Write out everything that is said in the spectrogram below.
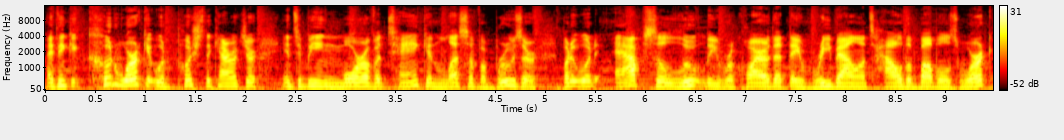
I think it could work. It would push the character into being more of a tank and less of a bruiser, but it would absolutely require that they rebalance how the bubbles work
